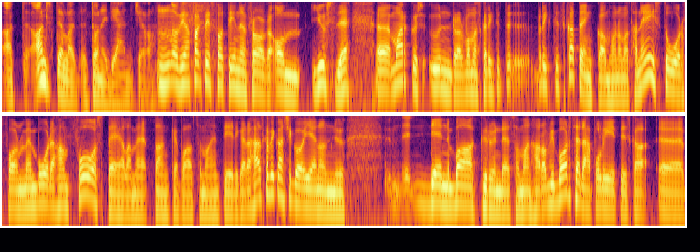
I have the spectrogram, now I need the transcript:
att anställa Tony D'Angelo. Mm, och vi har faktiskt fått in en fråga om just det. Eh, Marcus undrar vad man ska riktigt, riktigt ska tänka om honom. Att han är i stor form men borde han få spela med tanke på allt som har hänt tidigare. Här ska vi kanske gå igenom nu eh, den bakgrunden som han har. Om vi bortser det här politiska eh,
